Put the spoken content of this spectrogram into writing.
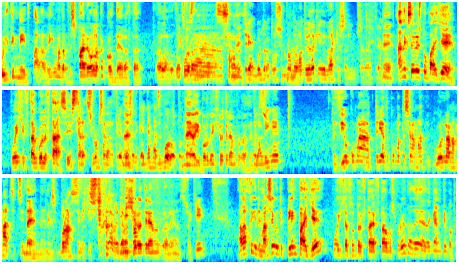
ultimate παραδείγματα που σπάνε όλα τα κοντέρ αυτά. Αλλά θα το Εντάξει, πω τώρα στη 43 συνέχεια. γκολ να τρως συγγνώμη, Ναι. αλλά το είδα και δάκρυσα λίγο 43 γκολ. Ναι. Αν εξαιρέσει τον Παγιέ που έχει 7 γκολ 7 assist. Σαρα- Συγγνώμη, 43 γκολ Ναι. σε 19 μάτς δεν μπορώ τώρα. Ναι, η Μπορντό έχει χειρότερη άμυνα πρωταθλήματος. Δηλαδή είναι 2,3-2,4 μά- γκολ ανά μάτς, έτσι. Ναι, ναι, ναι. Εντάξει, Μπορώ να συνεχίσει τώρα μετά. Είναι η αυτό. χειρότερη άμυνα πρωταθλήματος. Οκ. Αλλά αυτό για τη Μαρσέιγ ότι πλην Παγιέ που έχει αυτό το 7-7 όπως προείπα δεν, δεν κάνει τίποτα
